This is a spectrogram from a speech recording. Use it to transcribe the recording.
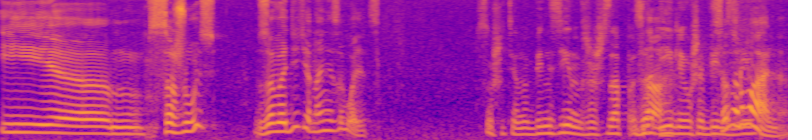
и эм, сажусь, заводить она не заводится. Слушайте, ну бензин же зап- залили уже бензин. Все нормально.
